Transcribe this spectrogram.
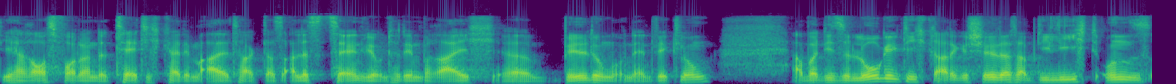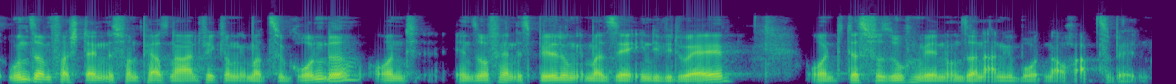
die herausfordernde Tätigkeit im Alltag, das alles zählen wir unter den Bereich äh, Bildung und Entwicklung. Aber diese Logik, die ich gerade geschildert habe, die liegt uns, unserem Verständnis von Personalentwicklung immer zugrunde. Und insofern ist Bildung immer sehr individuell. Und das versuchen wir in unseren Angeboten auch abzubilden.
